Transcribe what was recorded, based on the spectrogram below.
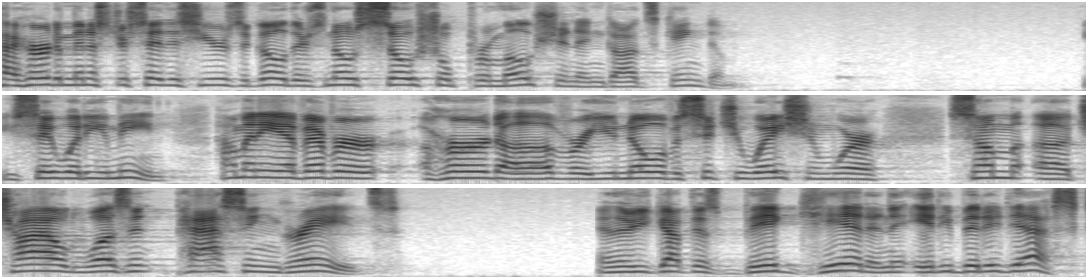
I heard a minister say this years ago there's no social promotion in God's kingdom. You say, what do you mean? How many have ever heard of or you know of a situation where some uh, child wasn't passing grades? And there you got this big kid in an itty bitty desk.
